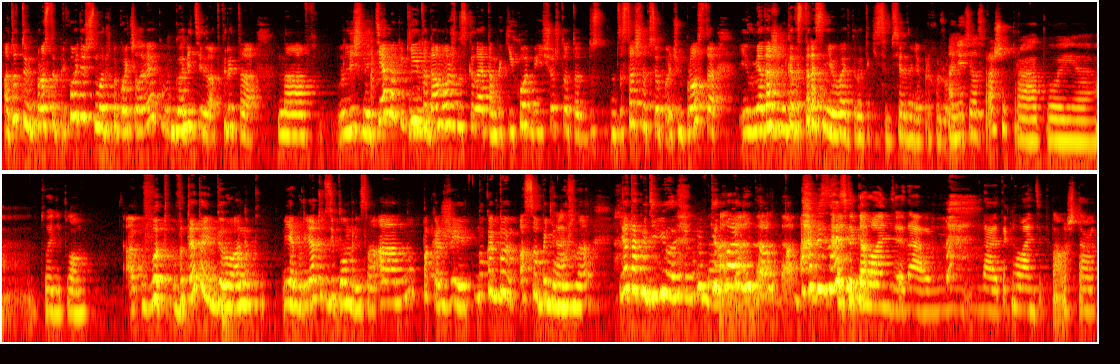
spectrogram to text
а тут ты просто приходишь, смотришь, какой человек, вы говорите открыто на личные темы какие-то, mm-hmm. да, можно сказать, там, какие хобби, еще что-то. Достаточно все очень просто. И у меня даже никогда стресса не бывает, когда такие собеседования прохожу. Они тебя спрашивают про твой, э, твой диплом? А вот, вот это бюро, оно, я говорю, я тут диплом принесла. А, ну, покажи. Ну, как бы особо не да. нужно. Я так удивилась. Я говорю, в Германии да, там да, обязательно. Это Голландия, да. Да, это Голландия, потому что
